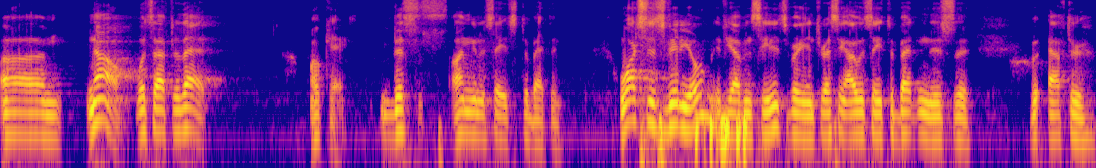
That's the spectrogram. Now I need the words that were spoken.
Um, now, what's after that? Okay, this is, I'm going to say it's Tibetan. Watch this video if you haven't seen it. It's very interesting. I would say Tibetan is uh, after,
